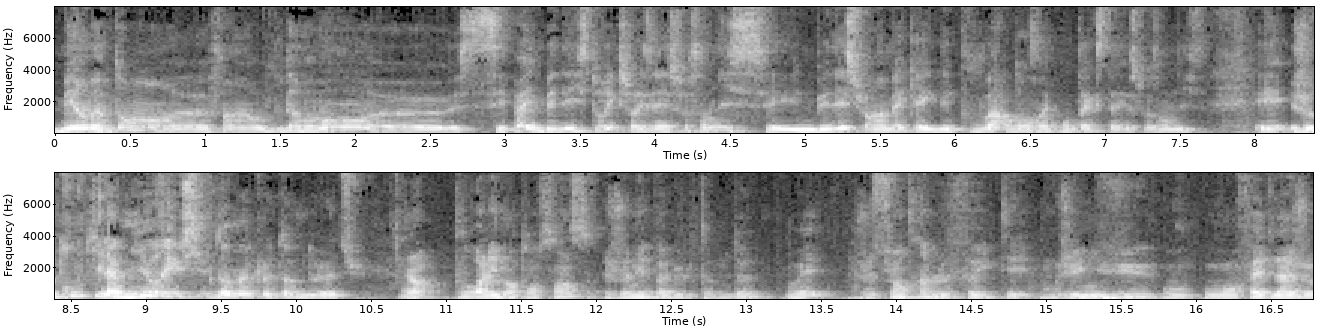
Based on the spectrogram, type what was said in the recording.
Mais en même temps, euh, au bout d'un moment, euh, c'est pas une BD historique sur les années 70, c'est une BD sur un mec avec des pouvoirs dans un contexte années 70. Et je trouve qu'il a mieux réussi le tome 1 que le tome 2 là-dessus. Alors, pour aller dans ton sens, je n'ai pas lu le tome 2, Oui. je suis en train de le feuilleter. Donc j'ai une Mhm. vue où, où, en fait là je...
